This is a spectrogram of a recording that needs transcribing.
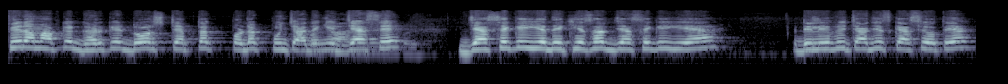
फिर हम आपके घर के डोर स्टेप तक प्रोडक्ट पहुँचा देंगे। जैसे जैसे कि ये देखिए सर जैसे कि ये है डिलीवरी चार्जेस कैसे होते हैं?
